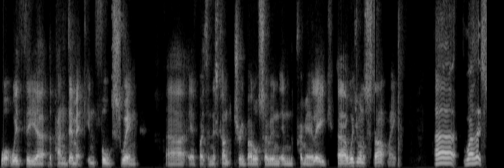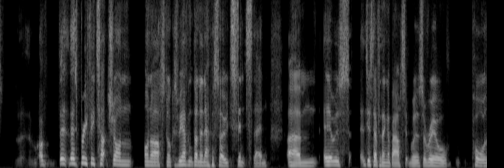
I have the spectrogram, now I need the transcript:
What with the uh, the pandemic in full swing, uh, both in this country but also in, in the Premier League. Uh, where do you want to start, mate? Uh, well, let's uh, let's briefly touch on on Arsenal because we haven't done an episode since then. Um, it was just everything about it was a real poor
